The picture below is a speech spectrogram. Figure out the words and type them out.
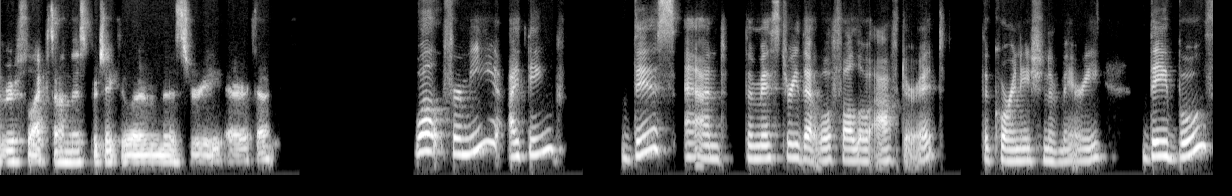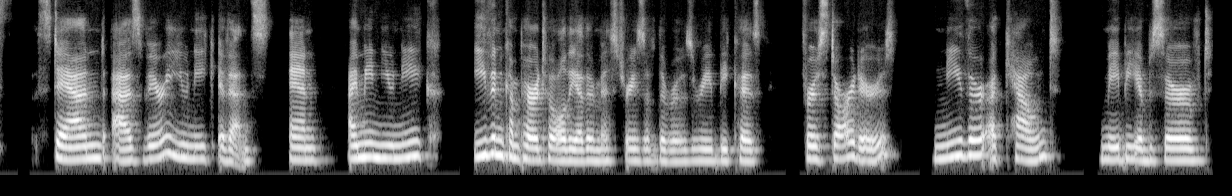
reflect on this particular mystery, Erica? Well, for me, I think this and the mystery that will follow after it, the coronation of Mary, they both stand as very unique events. And I mean unique even compared to all the other mysteries of the rosary, because for starters, neither account may be observed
